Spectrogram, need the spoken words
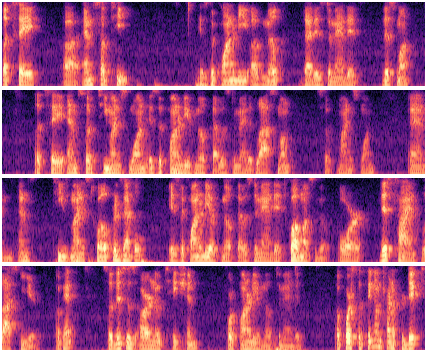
Let's say uh, m sub t is the quantity of milk that is demanded this month. Let's say m sub t minus 1 is the quantity of milk that was demanded last month, so minus 1. And m t minus 12, for example, is the quantity of milk that was demanded 12 months ago, or this time last year, okay? So this is our notation for quantity of milk demanded. Of course, the thing I'm trying to predict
